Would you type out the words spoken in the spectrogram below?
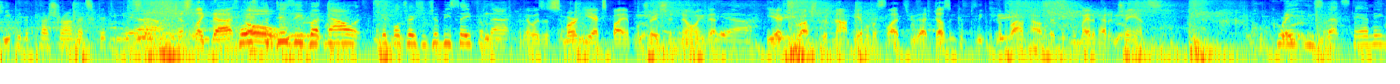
Keeping the pressure on. That's 50%. Just like that. Close oh. to dizzy, but now infiltration should be safe from that. And that was a smart EX by infiltration, knowing that Yeah. EX Rush would not be able to slide through that. Doesn't complete with the roundhouse. I think he might have had a chance. Oh, great use of that standing.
